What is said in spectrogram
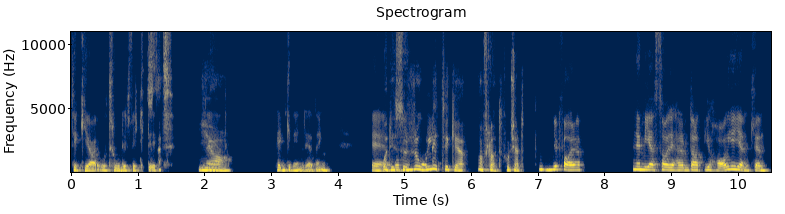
tycker jag är otroligt viktigt. Ja. Tänker inredning. Eh, och det är och så roligt har... tycker jag. Oh, förlåt, fortsätt. Det fara. Nej, men jag sa det här om dagen att vi har ju egentligen,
